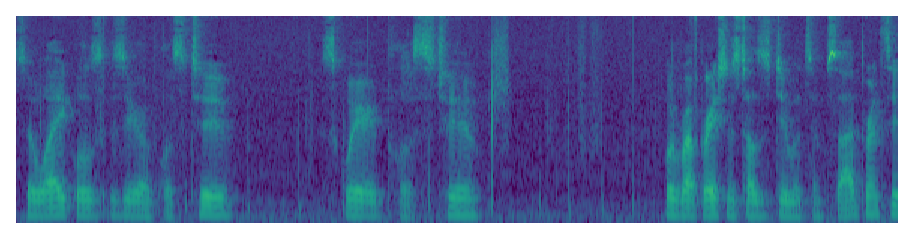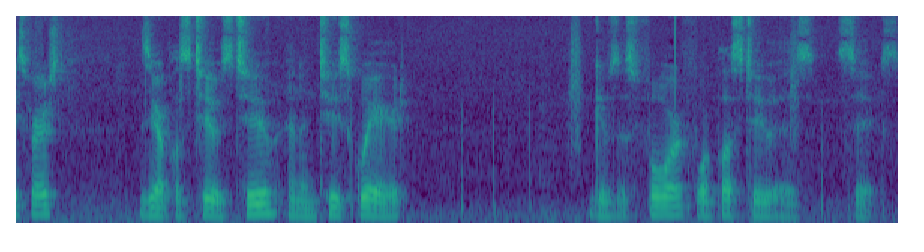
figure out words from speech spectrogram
So y equals 0 plus 2 squared plus 2. Order of operations tells us to do what's inside parentheses first. 0 plus 2 is 2, and then 2 squared gives us 4. 4 plus 2 is 6.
